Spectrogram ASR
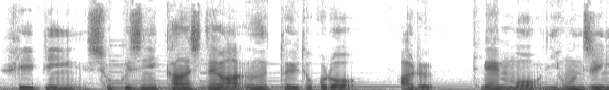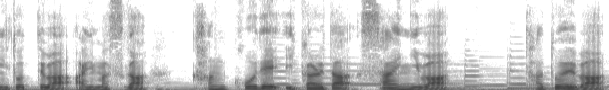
フィリピン食事に関してはうんというところある面も日本人にとってはありますが観光で行かれた際には例えば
